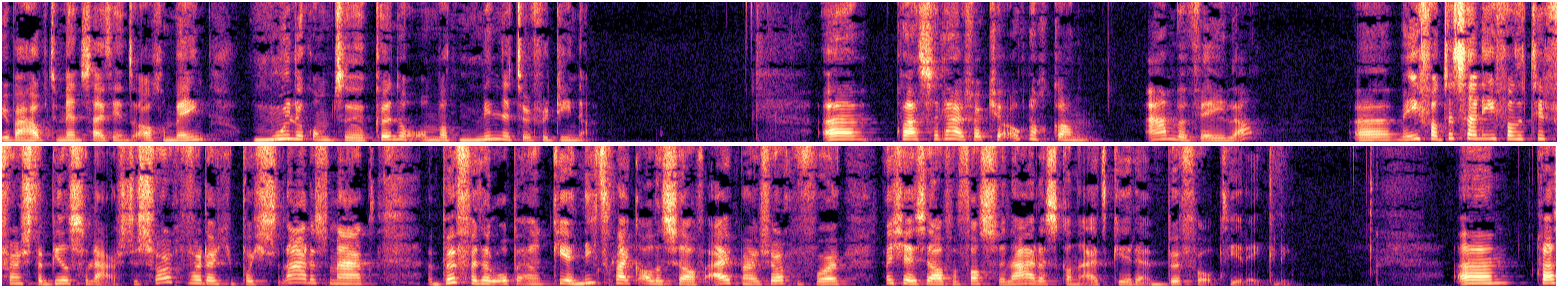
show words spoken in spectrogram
überhaupt de mensheid in het algemeen, moeilijk om te kunnen om wat minder te verdienen. Uh, qua salaris, wat je ook nog kan aanbevelen. Maar in ieder geval, dit zijn in ieder geval de tips voor een stabiel salaris. Dus zorg ervoor dat je een potje salaris maakt. Buffer erop en een keer niet gelijk alles zelf uit. Maar zorg ervoor dat jij zelf een vast salaris kan uitkeren en buffer op die rekening. Um, qua,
